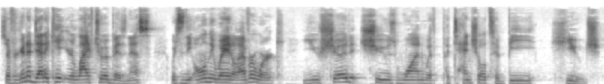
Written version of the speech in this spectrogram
So, if you're going to dedicate your life to a business, which is the only way it'll ever work, you should choose one with potential to be huge.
